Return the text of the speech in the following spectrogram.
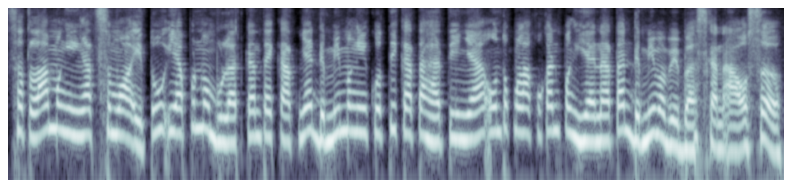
Setelah mengingat semua itu, ia pun membulatkan tekadnya demi mengikuti kata hatinya untuk melakukan pengkhianatan demi membebaskan Aose.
